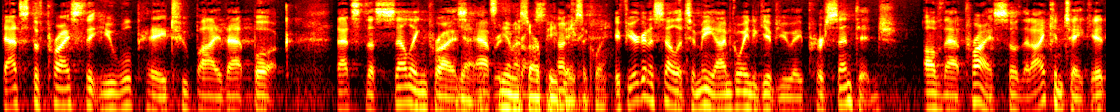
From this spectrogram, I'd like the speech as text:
that's the price that you will pay to buy that book. That's the selling price Yeah, that's the MSRP, country. basically. If you're going to sell it to me, I'm going to give you a percentage of that price so that I can take it,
